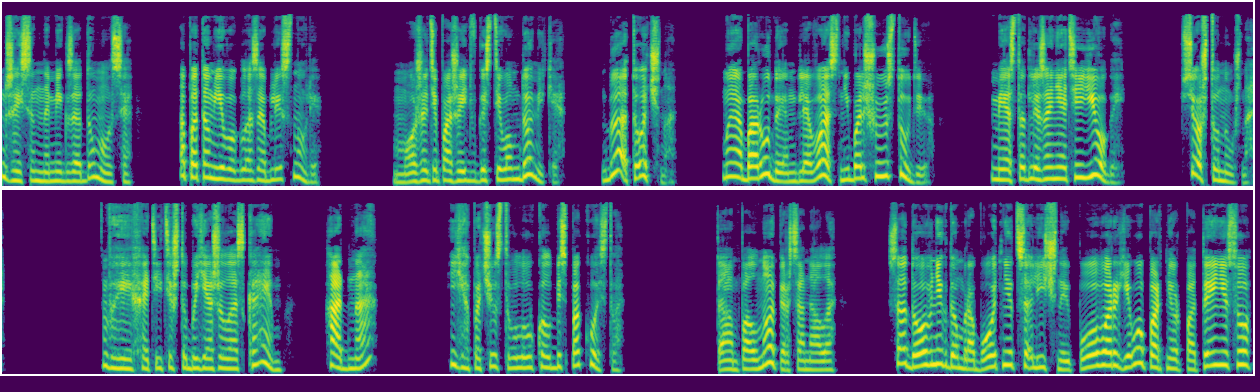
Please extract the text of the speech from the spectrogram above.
Джейсон на миг задумался, а потом его глаза блеснули. Можете пожить в гостевом домике? Да, точно. Мы оборудуем для вас небольшую студию. Место для занятий йогой. Все, что нужно. Вы хотите, чтобы я жила с Каем? Одна? Я почувствовала укол беспокойства. Там полно персонала. Садовник, домработница, личный повар, его партнер по теннису.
